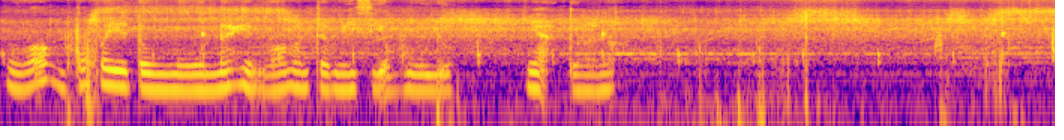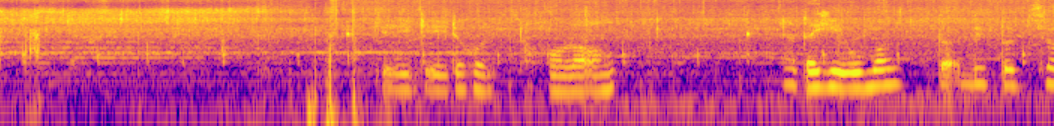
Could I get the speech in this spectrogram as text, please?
ผมว่าผมต้องไปตรงนู้นนะ เห็นว่ามันจะมีสีชมพูอยู่ เนี่ย ตรงนั้นอะ เก๋เกทุกคนขอร้องน่าจะหิวมั้งตอนนี้ตอนเช้า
